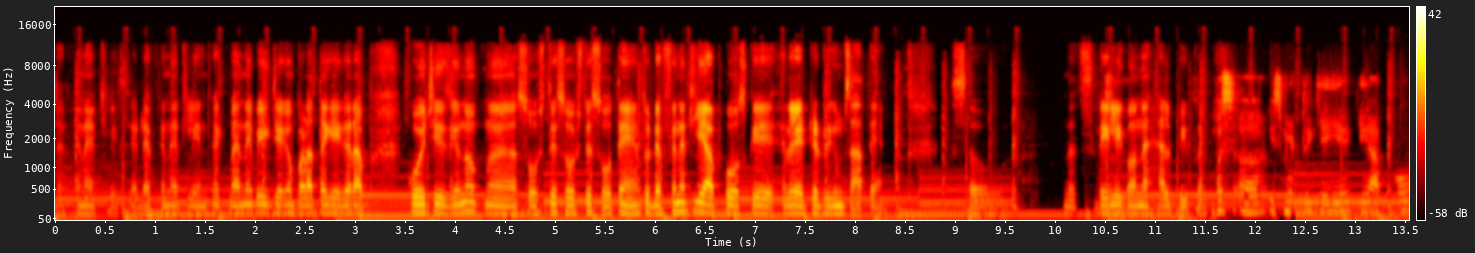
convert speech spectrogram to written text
डेफिनेटली सर डेफिनेटली इनफैक्ट मैंने भी एक जगह पढ़ा था कि अगर आप कोई चीज़ यू नो सोचते सोचते सोते हैं तो डेफिनेटली आपको उसके रिलेटेड ड्रीम्स आते हैं। So that's really gonna help people बस अ, इसमें ट्रिक यही है कि आपको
